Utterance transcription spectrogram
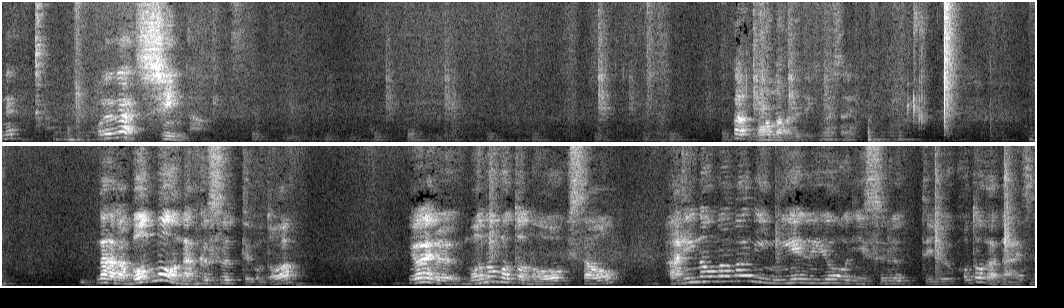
ね。これが真なだから煩悩をなくすってことはいわゆる物事の大きさをありのままに見えるようにするっていうことが大事なんです。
